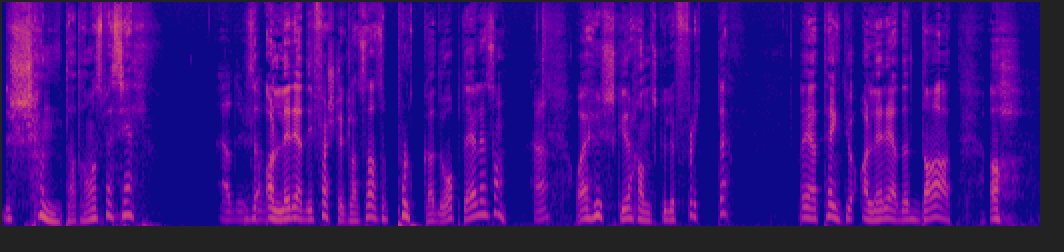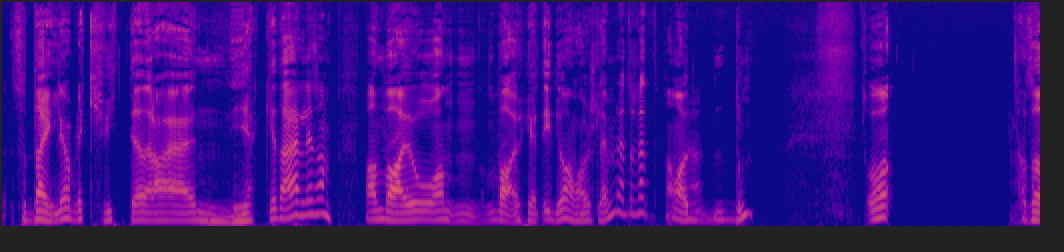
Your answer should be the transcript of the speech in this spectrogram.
Du skjønte at han var spesiell. Ja, du Så allerede i første klasse da, så plukka du opp det, liksom. Ja. Og jeg husker han skulle flytte. Og jeg tenkte jo allerede da at åh, så deilig å bli kvitt det der eh, neket der, liksom. Han var jo Han var jo helt idiot. Han var jo slem, rett og slett. Han var jo Ja. dum. Og Altså,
